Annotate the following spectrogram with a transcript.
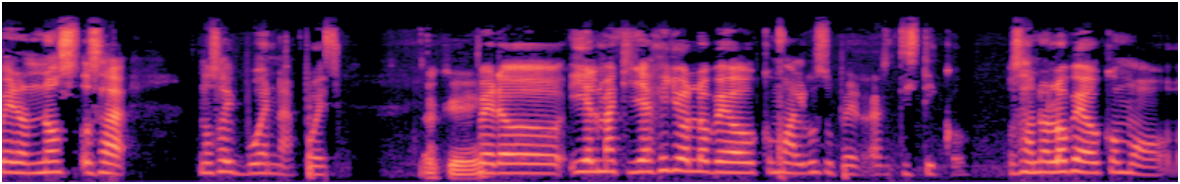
pero no, o sea, no soy buena, pues. ok. Pero, y el maquillaje yo lo veo como algo súper artístico. O sea, no lo veo como,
